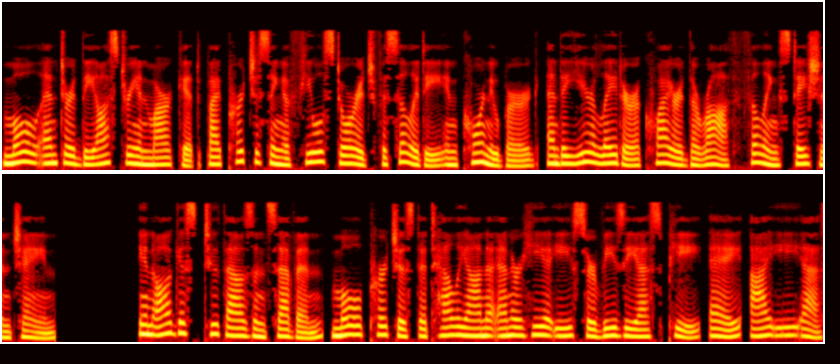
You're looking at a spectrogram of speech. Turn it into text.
MOL entered the Austrian market by purchasing a fuel storage facility in Korneuburg, and a year later acquired the Roth filling station chain. In August 2007, MOL purchased Italiana Energia e Servizi S.p.A., IES,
